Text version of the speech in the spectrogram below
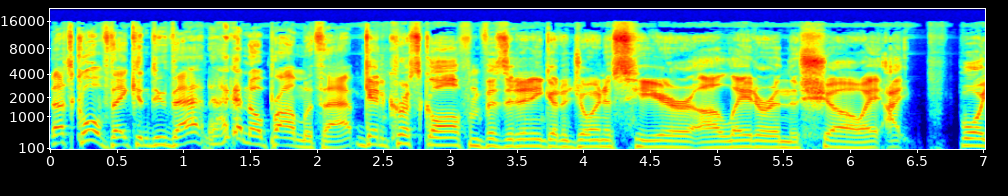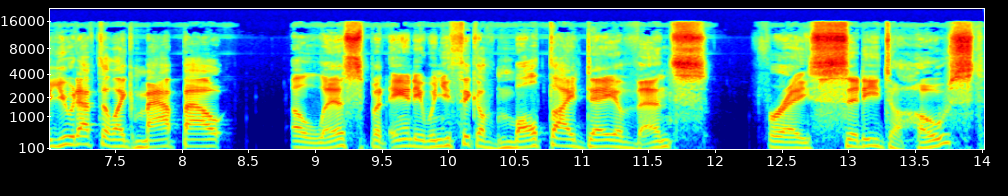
that's cool if they can do that. I got no problem with that. Again, Chris Gahl from Visit Indy going to join us here uh, later in the show. I, I boy, you would have to like map out a list, but Andy, when you think of multi-day events for a city to host,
